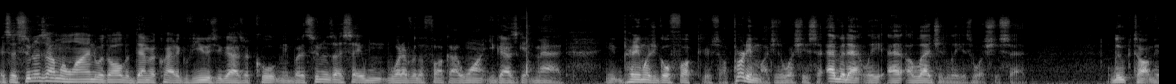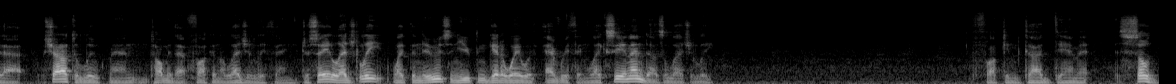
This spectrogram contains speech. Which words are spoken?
It's as soon as I'm aligned with all the democratic views, you guys are cool with me. But as soon as I say whatever the fuck I want, you guys get mad. You pretty much go fuck yourself. Pretty much is what she said. Evidently, allegedly, is what she said. Luke taught me that. Shout out to Luke, man. He taught me that fucking allegedly thing. Just say allegedly, like the news, and you can get away with everything, like CNN does allegedly. Fucking goddamn it. It's so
